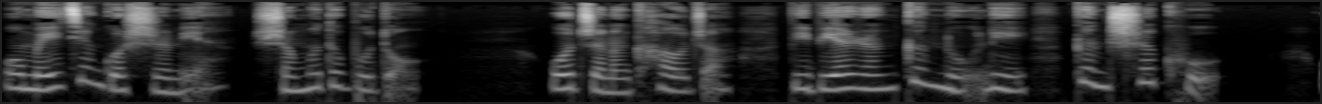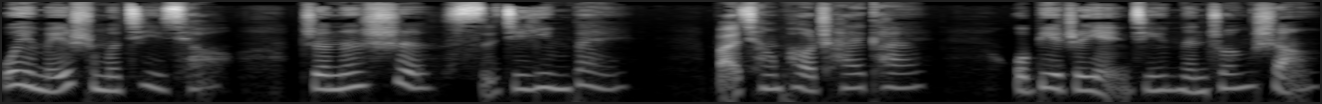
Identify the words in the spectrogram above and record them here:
我没见过世面，什么都不懂，我只能靠着比别人更努力、更吃苦。我也没什么技巧，只能是死记硬背。把枪炮拆开，我闭着眼睛能装上。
